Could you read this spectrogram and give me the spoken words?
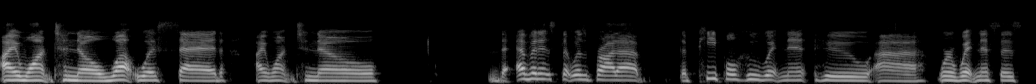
I want to know what was said. I want to know the evidence that was brought up, the people who witness who uh, were witnesses.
